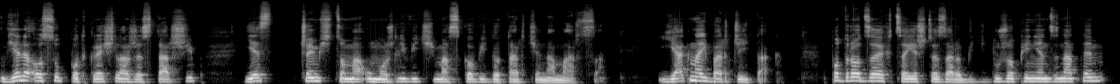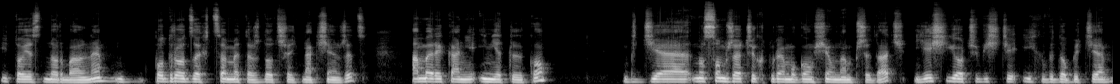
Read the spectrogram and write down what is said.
Wiele osób podkreśla, że Starship jest czymś, co ma umożliwić Maskowi dotarcie na Marsa. Jak najbardziej tak. Po drodze chcę jeszcze zarobić dużo pieniędzy na tym i to jest normalne. Po drodze chcemy też dotrzeć na Księżyc, Amerykanie i nie tylko, gdzie no, są rzeczy, które mogą się nam przydać. Jeśli oczywiście ich wydobycie,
